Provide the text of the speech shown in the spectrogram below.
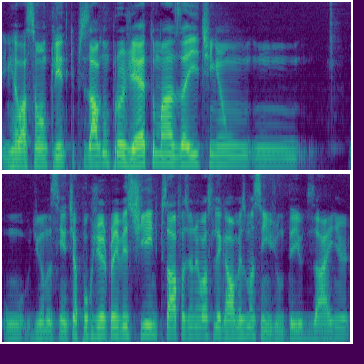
em relação a um cliente que precisava de um projeto, mas aí tinha um, um, um digamos assim, tinha pouco dinheiro para investir e a gente precisava fazer um negócio legal mesmo assim. Juntei o designer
